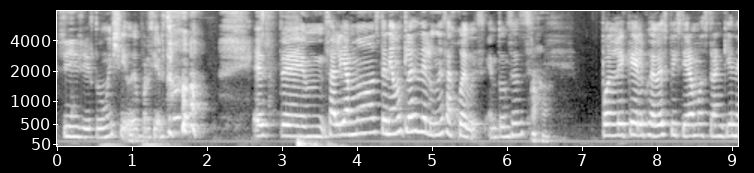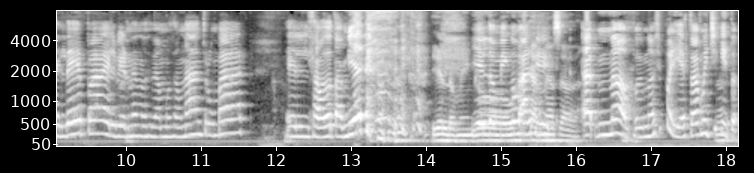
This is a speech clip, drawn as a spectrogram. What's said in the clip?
sí, sí, estuvo muy chido, eh, por cierto. Este, salíamos, teníamos clases de lunes a jueves, entonces Ajá. ponle que el jueves pisteáramos tranqui en el depa, el viernes nos íbamos a un antro, un bar, el sábado también. Y el domingo. Y el domingo una así. carne asada. ah, no, pues no se podía, estaba muy chiquito.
